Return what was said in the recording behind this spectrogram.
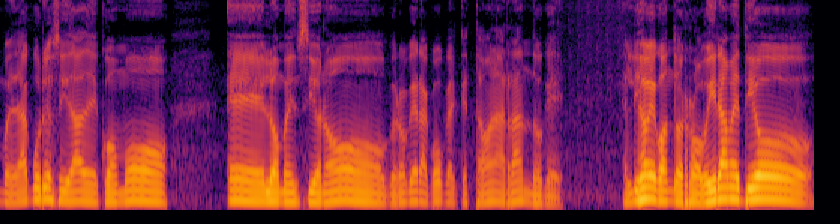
me da curiosidad de cómo eh, lo mencionó, creo que era Coca el que estaba narrando, que él dijo que cuando Rovira metió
